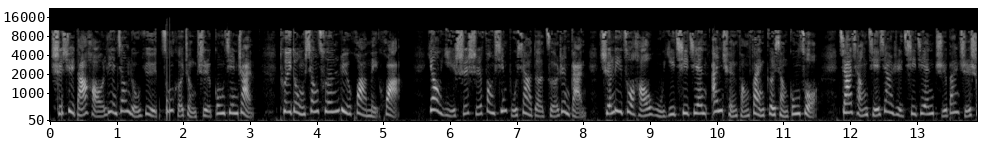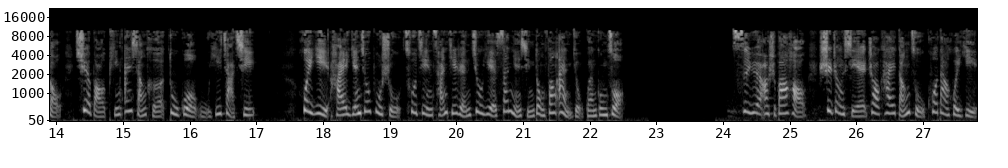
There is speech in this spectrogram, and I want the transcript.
持续打好练江流域综合整治攻坚战，推动乡村绿化美化。要以时时放心不下的责任感，全力做好五一期间安全防范各项工作，加强节假日期间值班值守，确保平安祥和度过五一假期。会议还研究部署促进残疾人就业三年行动方案有关工作。四月二十八号，市政协召开党组扩大会议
